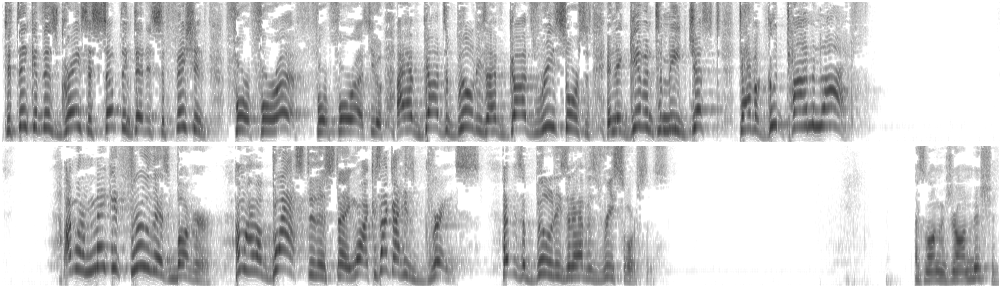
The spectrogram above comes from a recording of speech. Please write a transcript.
to think of this grace as something that is sufficient for, for us, for, for us. You know, I have God's abilities, I have God's resources, and they're given to me just to have a good time in life. I'm going to make it through this bugger. I'm going to have a blast to this thing. Why? Because I got His grace. I have His abilities and I have His resources as long as you're on mission.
